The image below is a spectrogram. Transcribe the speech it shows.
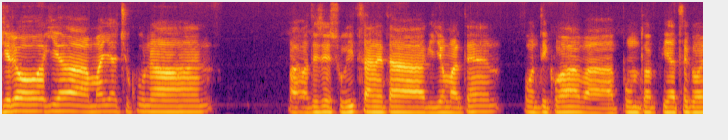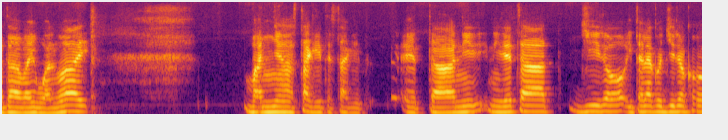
Gero egia maia txukunan ba, bat Suitzan eta Gilo Marten, ontikoa, ba, puntuak piatzeko eta bai igual bai, baina ez dakit, ez dakit. Eta niretzat giro, italiako giroko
